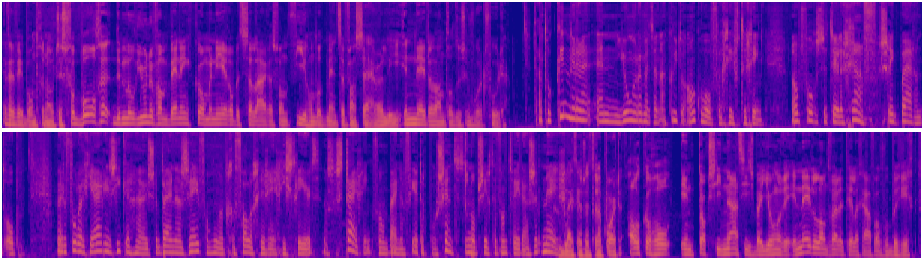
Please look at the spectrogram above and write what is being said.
FNV-bondgenoten is verbolgen. De miljoenen van Benning komen neer op het salaris van 400 mensen van Sarah Lee. In Nederland al dus een woordvoerder. Het aantal kinderen en jongeren met een acute alcoholvergiftiging loopt volgens de Telegraaf schrikbarend op. Er werden vorig jaar in ziekenhuizen bijna 700 gevallen geregistreerd. Dat is een stijging van bijna 40 procent ten opzichte van 2009. Dat blijkt uit het rapport Alcoholintoxinaties bij jongeren in Nederland... waar de Telegraaf over bericht.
